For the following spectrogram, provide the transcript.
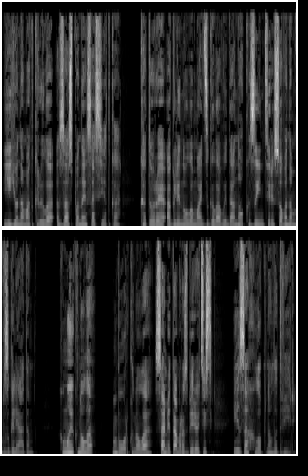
Ее нам открыла заспанная соседка, которая оглянула мать с головы до ног заинтересованным взглядом. Хмыкнула, буркнула, сами там разберетесь, и захлопнула дверь.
